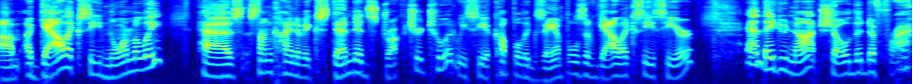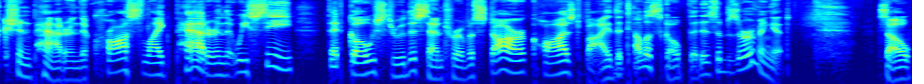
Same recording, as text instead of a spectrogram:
Um, a galaxy normally has some kind of extended structure to it. We see a couple examples of galaxies here. And they do not show the diffraction pattern, the cross like pattern that we see that goes through the center of a star caused by the telescope that is observing it. So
